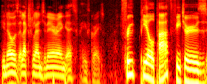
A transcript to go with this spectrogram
he knows electrical engineering. Yes, he's great. Fruit Peel Path features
